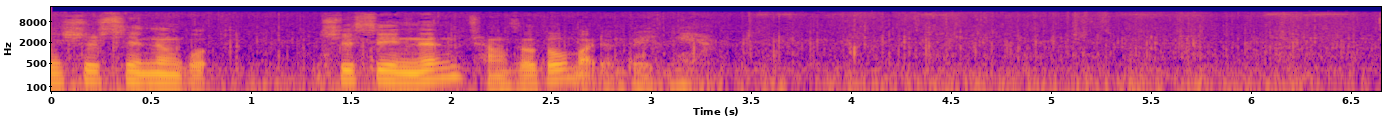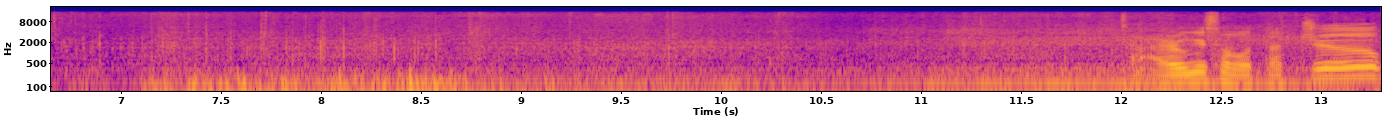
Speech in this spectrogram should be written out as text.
이렇게 쉴 수 있는 곳, 쉴 수 있는 장소도 마련되어 있네요. 자, 여기서부터 쭉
